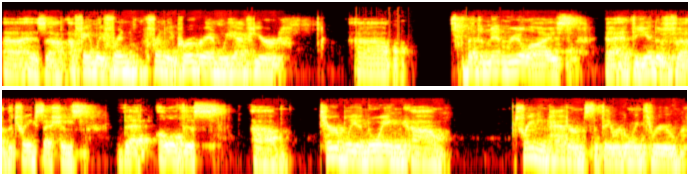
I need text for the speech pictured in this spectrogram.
uh, as a, a, family friend friendly program we have here. Um, but the men realized uh, at the end of uh, the training sessions that all of this um, terribly annoying um, training patterns that they were going through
